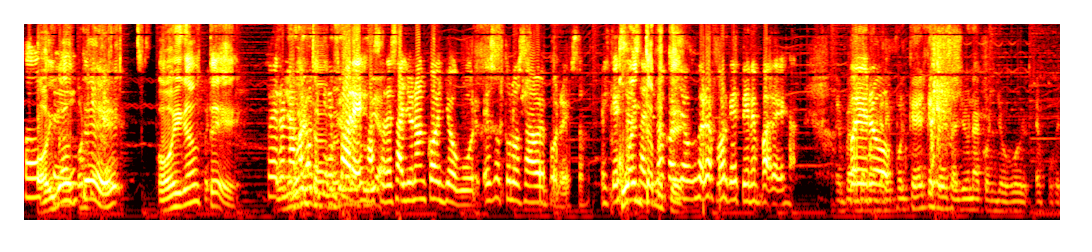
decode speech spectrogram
Oiga usted, oiga usted. Pero nada más los que tienen pareja se desayunan con yogur. Eso tú lo sabes por eso. El que se desayuna con yogur es porque tiene pareja. Pero... ¿Por qué el que se desayuna con yogur? Es porque,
